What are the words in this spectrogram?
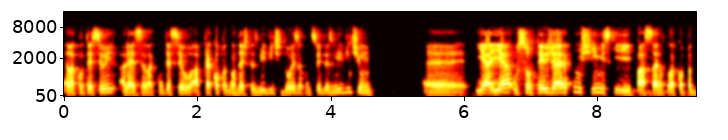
ela aconteceu, aliás, ela aconteceu, a pré-Copa do Nordeste 2022 aconteceu em 2021. É, e aí a, o sorteio já era com os times que passaram pela Copa,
